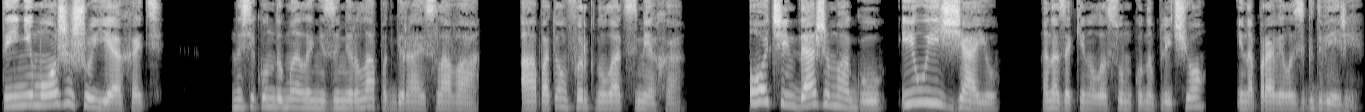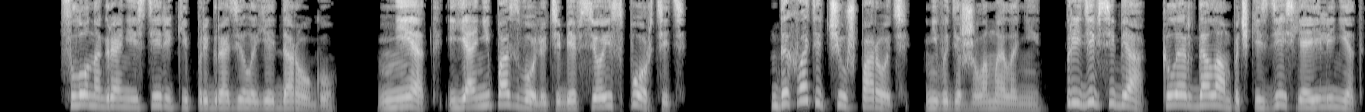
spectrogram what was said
ты не можешь уехать. На секунду Мелани замерла, подбирая слова, а потом фыркнула от смеха. Очень даже могу и уезжаю. Она закинула сумку на плечо и направилась к двери. Фло на грани истерики преградила ей дорогу. «Нет, я не позволю тебе все испортить!» «Да хватит чушь пороть», — не выдержала Мелани. «Приди в себя. Клэр до лампочки, здесь я или нет.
